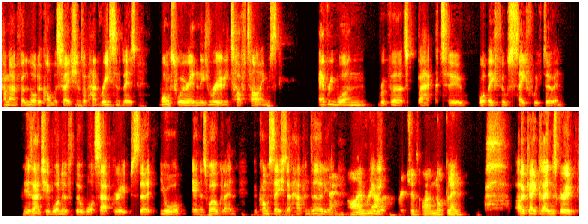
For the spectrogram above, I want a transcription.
come out of a lot of conversations I've had recently is whilst we're in these really tough times, everyone reverts back to what they feel safe with doing. It's actually one of the WhatsApp groups that you're in as well, Glenn. The conversation that happened earlier. I am really Richard. I am not Glenn. okay, Glenn's group.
